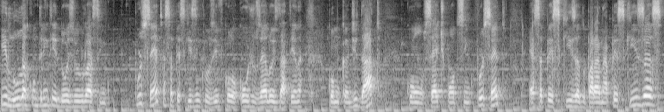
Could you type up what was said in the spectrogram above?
e Lula com 32,5%. Essa pesquisa inclusive colocou José Luiz da Atena como candidato com 7,5%. Essa pesquisa do Paraná Pesquisas,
